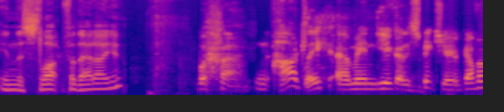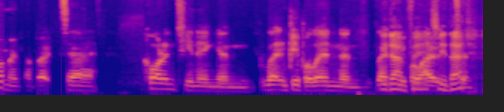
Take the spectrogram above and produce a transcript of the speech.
in the slot for that, are you? Well, hardly. I mean, you've got to speak to your government about uh, quarantining and letting people in and letting you don't people fancy out. that? And,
